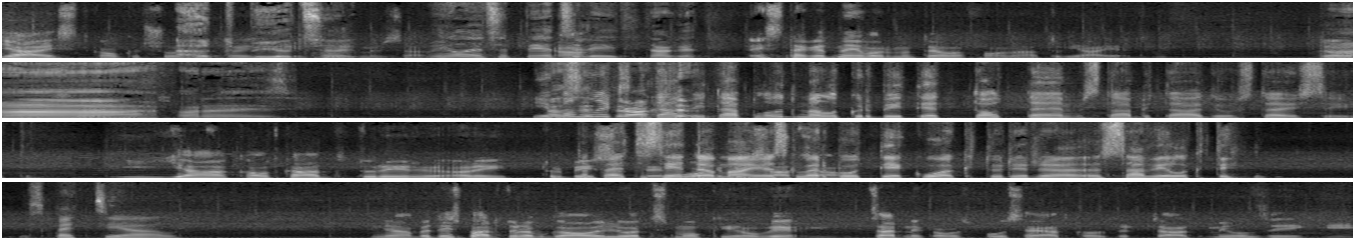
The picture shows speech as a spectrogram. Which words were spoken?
Jā, es kaut kad šo pieci. Ieliec ar pieci rīti tagad. Es tagad nevaru man telefonā tur jāiet. Ah, jāiet. pareizi. Ja Tas man liekas, ka tā bija tā pludmale, kur bija tie totēmas, tā bija tādi uztaisīti. Jā, kaut kāda tur ir arī. Tur bija Tāpēc es iedomājos, ka varbūt tie koki tur ir uh, savilkti speciāli. Jā, bet vispār tur ap gauju ļoti smuki. Jau vien- Cernikavas pusē atkal ir tādi milzīgi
